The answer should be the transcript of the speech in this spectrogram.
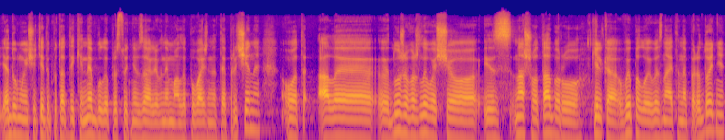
Я думаю, що ті депутати, які не були присутні в залі, вони мали поважні на те причини. От але е, дуже важливо, що із нашого табору кілька випало, і ви знаєте, напередодні,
